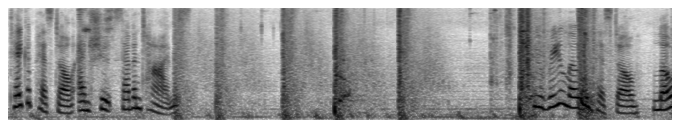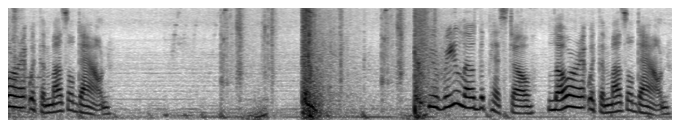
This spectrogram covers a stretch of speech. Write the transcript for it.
Take a pistol and shoot seven times. To reload the pistol, lower it with the muzzle down. To reload the pistol, lower it with the muzzle down.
